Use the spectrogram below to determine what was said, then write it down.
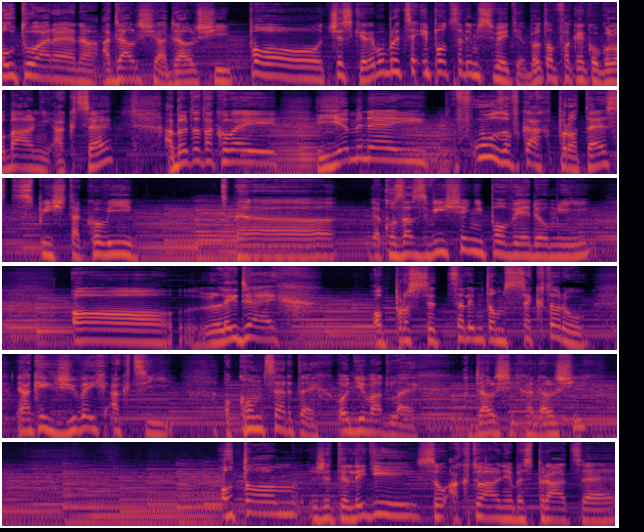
Outu Arena a další a další po České republice i po celém světě. Byl to fakt jako globální akce a byl to takový jemný v úzovkách protest, spíš takový uh, jako za zvýšení povědomí o lidech, o prostě celém tom sektoru nějakých živých akcí, o koncertech, o divadlech a dalších a dalších tom, že ty lidi jsou aktuálně bez práce,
